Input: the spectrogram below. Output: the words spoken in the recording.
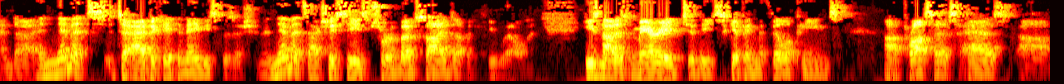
and uh, and Nimitz to advocate the Navy's position. And Nimitz actually sees sort of both sides of it, if you will. He's not as married to the skipping the Philippines uh, process as uh,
